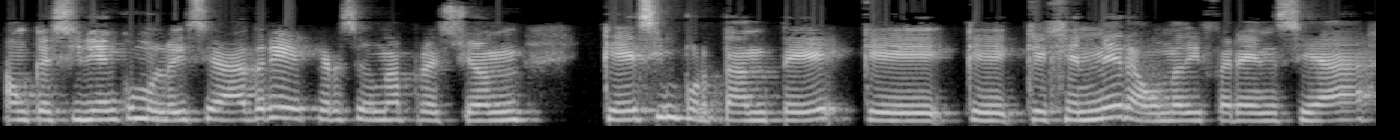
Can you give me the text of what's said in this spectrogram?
aunque si bien, como lo dice Adri, ejerce una presión que es importante, que, que, que genera una diferencia,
